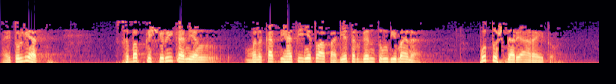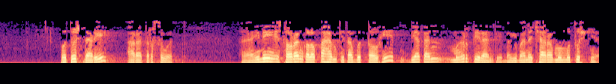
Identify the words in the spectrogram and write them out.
nah itu lihat sebab kesyirikan yang melekat di hatinya itu apa? Dia tergantung di mana? Putus dari arah itu. Putus dari arah tersebut. Nah, ini seorang kalau paham kitab tauhid, dia akan mengerti nanti bagaimana cara memutusnya.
